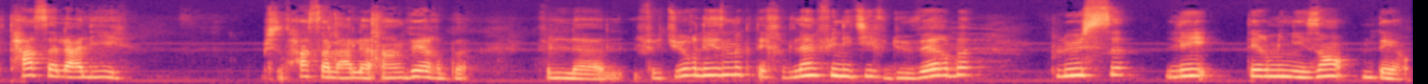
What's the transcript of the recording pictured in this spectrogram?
تتحصل عليه باش تتحصل على ان فيرب في الفوتور لازمك تاخذ لانفينيتيف دو فيرب بلوس لي terminaisons نتاعو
